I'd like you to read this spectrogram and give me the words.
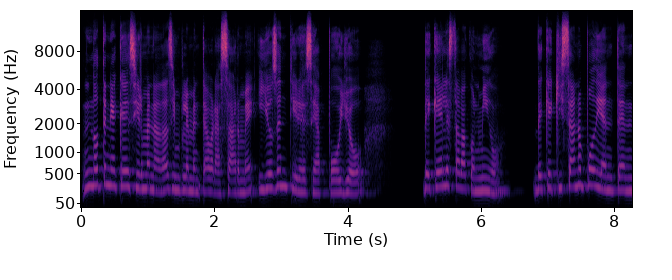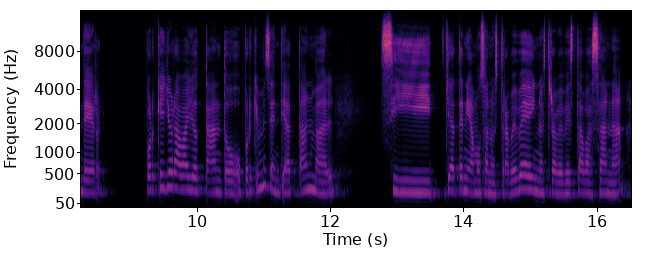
no tenía que decirme nada, simplemente abrazarme y yo sentir ese apoyo de que él estaba conmigo, de que quizá no podía entender por qué lloraba yo tanto o por qué me sentía tan mal, si ya teníamos a nuestra bebé y nuestra bebé estaba sana,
